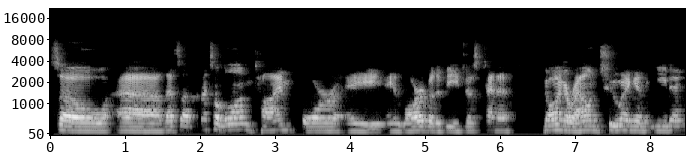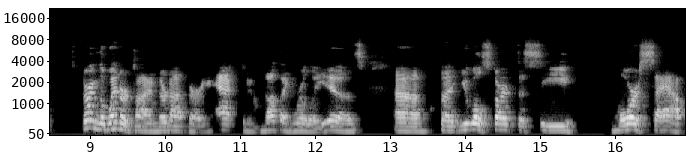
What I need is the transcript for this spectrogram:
So uh, that's a that's a long time for a, a larva to be just kind of going around chewing and eating. During the winter time, they're not very active. Nothing really is. Uh, but you will start to see more sap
